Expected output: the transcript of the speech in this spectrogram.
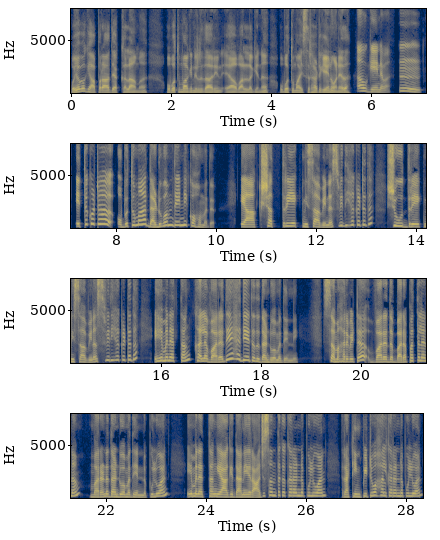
ඔය වගේ අපරාධයක් කළාම ඔබතුමාගේ නිලධාරීන් එයා වල්ලගෙන ඔබතුමා ඉස්සරහට ගේනව නේද? ඔව් ගේනවා. හ්ම් එතකොට ඔබතුමා දඩුවම් දෙන්නේ කොහොමද? එයා ක්ෂත්‍රියෙක් නිසා වෙනස් විදිහකටද? ශූද්‍රයෙක් නිසා වෙනස් විදිහකටද? එහෙම නැත්නම් කල වරදේ හැදියටද දඬුවම දෙන්නේ? සමහර විට වරද බරපතල නම් මරණ දඬුවම දෙන්න පුළුවන්. එහෙම නැත්නම් එයාගේ ධනෙ රාජසන්තක කරන්න පුළුවන්. රටින් පිටුවහල් කරන්න පුළුවන්.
